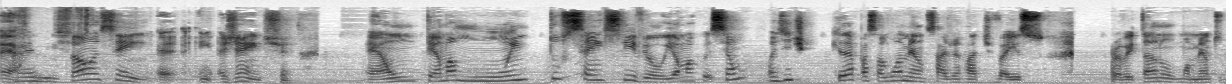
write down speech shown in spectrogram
É, então assim, é- é- gente, é um tema muito sensível e é uma coisa. Se é um- a gente quiser passar alguma mensagem relativa a isso, aproveitando o momento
